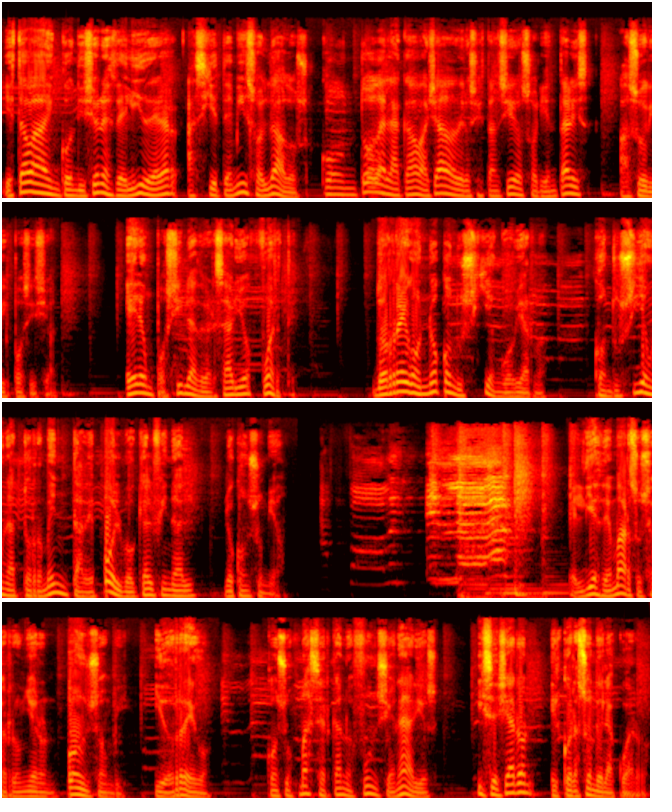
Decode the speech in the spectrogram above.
y estaba en condiciones de liderar a 7.000 soldados, con toda la caballada de los estancieros orientales a su disposición. Era un posible adversario fuerte. Dorrego no conducía un gobierno, conducía una tormenta de polvo que al final lo consumió. El 10 de marzo se reunieron Ponsonby y Dorrego con sus más cercanos funcionarios y sellaron el corazón del acuerdo,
